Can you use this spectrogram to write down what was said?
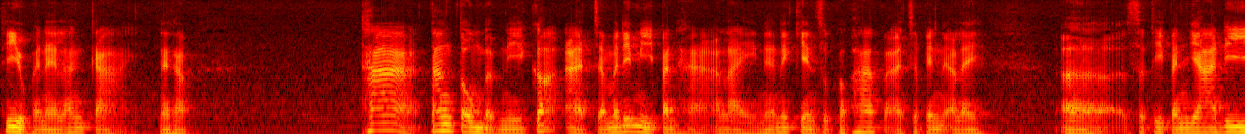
ที่อยู่ภายในร่างกายนะครับ ถ้าตั้งตรงแบบนี้ก็อาจจะไม่ได้มีปัญหาอะไรนะในเกณฑ์สุขภาพก็อาจจะเป็นอะไรเอ่อสติปัญญาดี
